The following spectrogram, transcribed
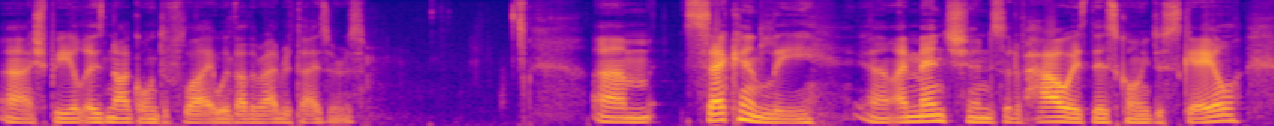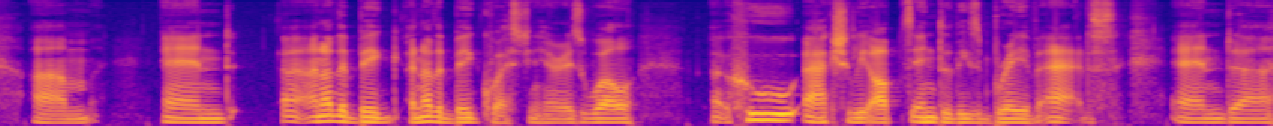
uh, spiel, is not going to fly with other advertisers. Um, secondly, uh, I mentioned sort of how is this going to scale, um, and uh, another big another big question here is well, uh, who actually opts into these brave ads? And uh,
